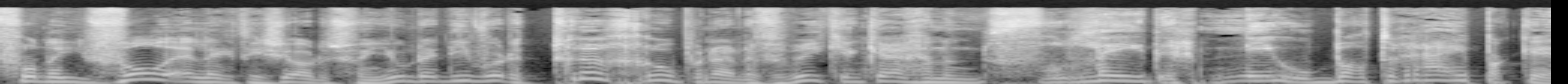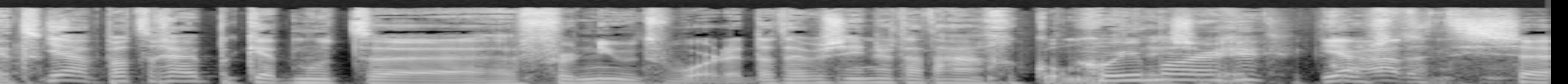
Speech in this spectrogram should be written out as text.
Van die volle elektrische auto's van Hyundai... die worden teruggeroepen naar de fabriek... en krijgen een volledig nieuw batterijpakket. Ja, het batterijpakket moet eh, vernieuwd worden. Dat hebben ze inderdaad aangekondigd. Goedemorgen. deze week. Ja, dat is, eh,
